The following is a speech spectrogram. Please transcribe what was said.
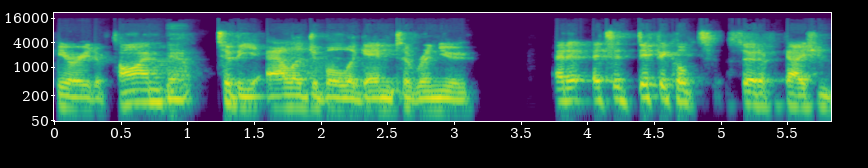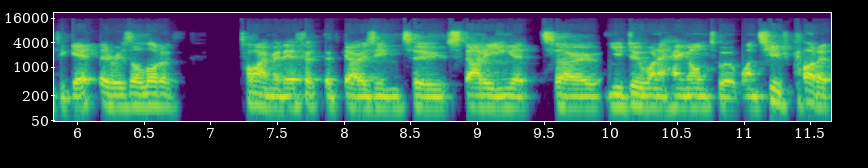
period of time yeah. to be eligible again to renew. And it, it's a difficult certification to get. There is a lot of time and effort that goes into studying it. So you do want to hang on to it once you've got it.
